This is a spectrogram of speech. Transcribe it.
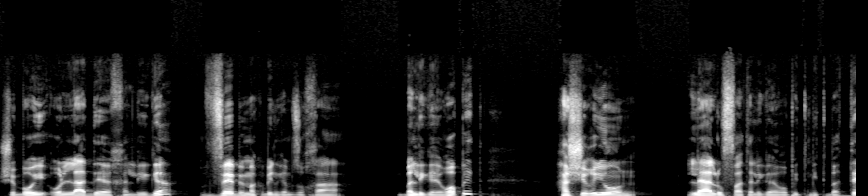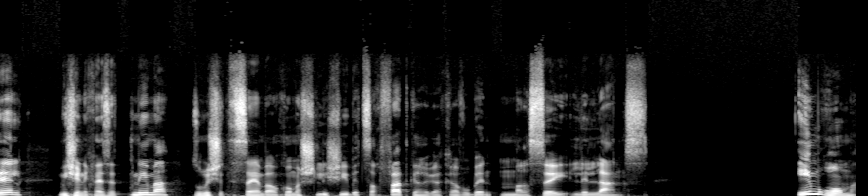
שבו היא עולה דרך הליגה, ובמקביל גם זוכה בליגה האירופית, השריון לאלופת הליגה האירופית מתבטל. מי שנכנסת פנימה זו מי שתסיים במקום השלישי בצרפת, כרגע הקרב הוא בין מרסיי ללאנס. אם רומא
